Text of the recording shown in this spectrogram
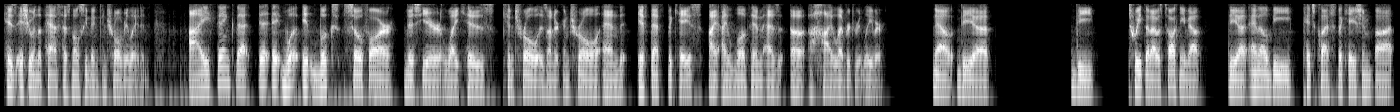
his issue in the past has mostly been control related. I think that it, it it looks so far this year like his control is under control, and if that's the case, I, I love him as a, a high leverage reliever. Now the uh, the tweet that I was talking about, the uh, MLB pitch classification bot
